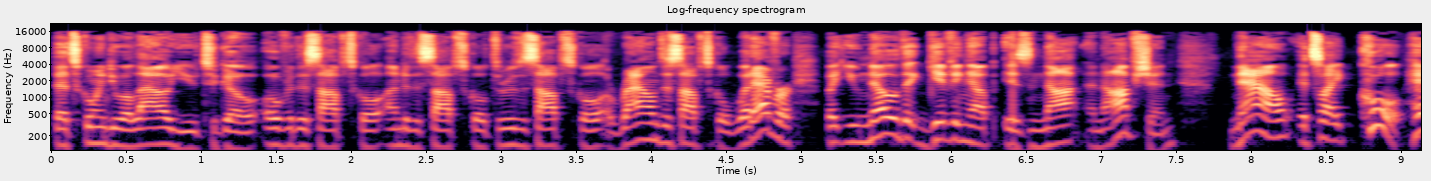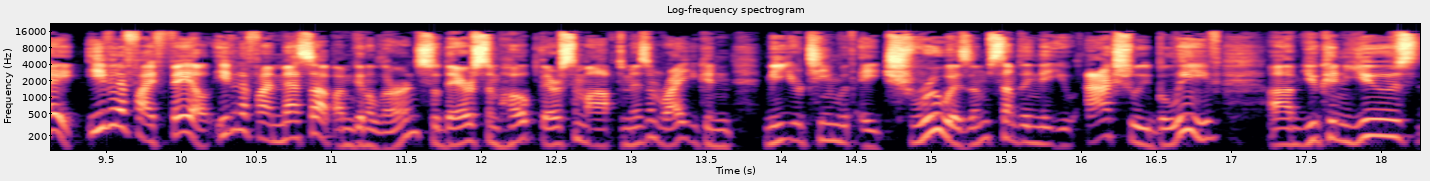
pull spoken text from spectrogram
that's going to allow you to go over this obstacle, under this obstacle, through this obstacle, around this obstacle, whatever, but you know that giving up is not an option. Now it's like, cool, hey, even if I fail, even if I mess up, I'm going to learn. So there's some hope, there's some optimism, right? You can meet your team with a truism, something that you actually believe. Um, you can use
